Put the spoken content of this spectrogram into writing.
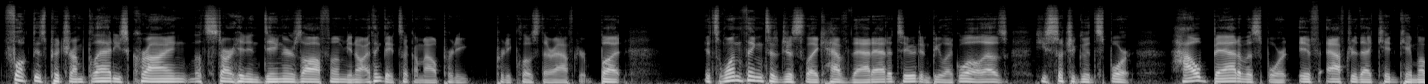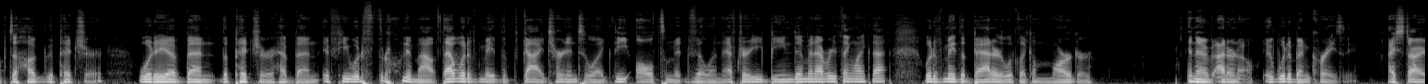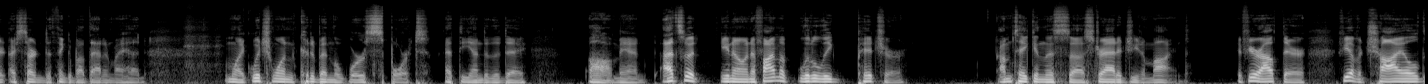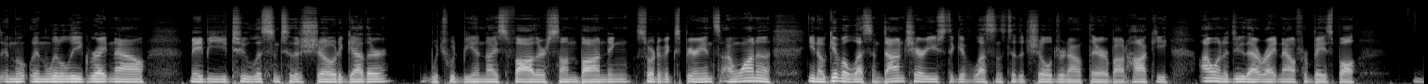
fuck this pitcher. I'm glad he's crying. Let's start hitting dingers off him. You know, I think they took him out pretty pretty close thereafter. But it's one thing to just like have that attitude and be like, well, that was he's such a good sport. How bad of a sport if after that kid came up to hug the pitcher would he have been the pitcher have been if he would have thrown him out that would have made the guy turn into like the ultimate villain. After he beamed him and everything like that would have made the batter look like a martyr. And I, I don't know. It would have been crazy. I started i started to think about that in my head. I'm like which one could have been the worst sport at the end of the day? Oh man. That's what you know and if i'm a little league pitcher i'm taking this uh, strategy to mind if you're out there, if you have a child in the in little league right now, maybe you two listen to the show together. which would be a nice father son bonding sort of experience. I want to, you know, give a lesson. Don Cherry used to give lessons to the children out there about hockey. I want to do that right now for baseball.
